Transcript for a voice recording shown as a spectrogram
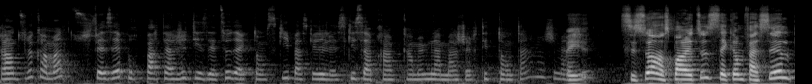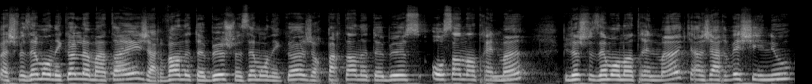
rendu là, comment tu faisais pour partager tes études avec ton ski? Parce que le ski, ça prend quand même la majorité de ton temps, là, j'imagine. Ben, c'est ça, en sport-études, c'était comme facile parce que je faisais mon école le matin, j'arrivais en autobus, je faisais mon école, je repartais en autobus au centre d'entraînement. Puis là, je faisais mon entraînement. Quand j'arrivais chez nous,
